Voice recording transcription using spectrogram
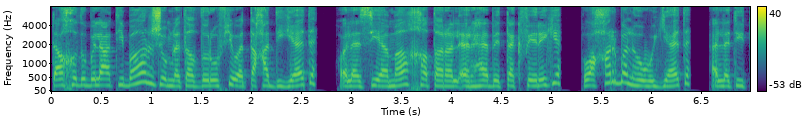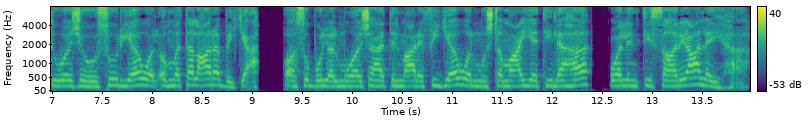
تأخذ بالاعتبار جملة الظروف والتحديات ولا سيما خطر الإرهاب التكفيري وحرب الهويات التي تواجه سوريا والأمة العربية وسبل المواجهة المعرفية والمجتمعية لها والانتصار عليها.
